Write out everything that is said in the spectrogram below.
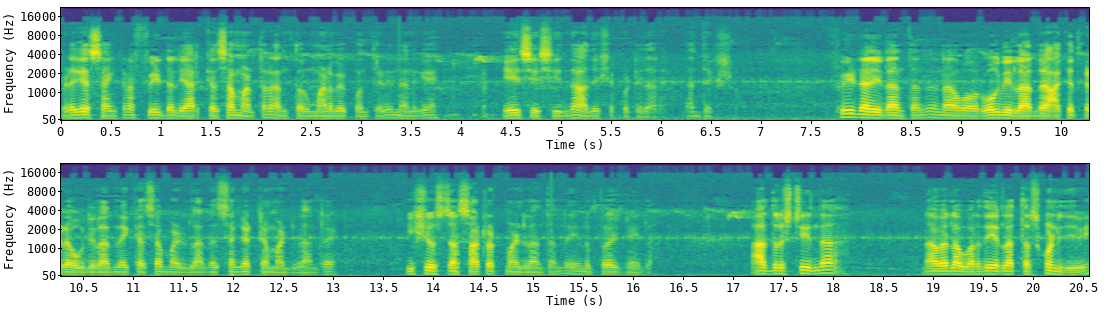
ಬೆಳಗ್ಗೆ ಸಾಯಂಕಾಲ ಫೀಲ್ಡಲ್ಲಿ ಯಾರು ಕೆಲಸ ಮಾಡ್ತಾರೋ ಅಂಥವ್ರು ಮಾಡಬೇಕು ಅಂತೇಳಿ ನನಗೆ ಎ ಸಿ ಸಿಯಿಂದ ಆದೇಶ ಕೊಟ್ಟಿದ್ದಾರೆ ಅಧ್ಯಕ್ಷರು. ಫೀಲ್ಡಲ್ಲಿ ಇಲ್ಲ ಅಂತಂದರೆ ನಾವು ಅವ್ರು ಹೋಗಲಿಲ್ಲ ಅಂದರೆ ಆಕದ ಕಡೆ ಹೋಗಲಿಲ್ಲ ಅಂದರೆ ಕೆಲಸ ಮಾಡಲಿಲ್ಲ ಅಂದರೆ ಸಂಘಟನೆ ಮಾಡಲಿಲ್ಲ ಅಂದರೆ ಇಶ್ಯೂಸ್ನ ಸಾರ್ಟ್ ಔಟ್ ಮಾಡಲಿಲ್ಲ ಅಂತಂದರೆ ಏನು ಪ್ರಯೋಜನ ಇಲ್ಲ. ಆ ದೃಷ್ಟಿಯಿಂದ ನಾವೆಲ್ಲ ವರದಿ ಎಲ್ಲ ತರಿಸ್ಕೊಂಡಿದ್ದೀವಿ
